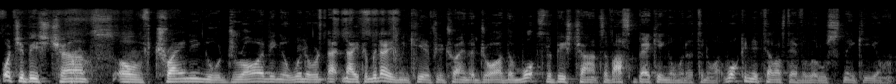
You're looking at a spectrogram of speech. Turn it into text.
What's your best chance of training or driving a winner? Nathan, we don't even care if you train or drive them. What's the best chance of us backing a winner tonight? What can you tell us to have a little sneaky on?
